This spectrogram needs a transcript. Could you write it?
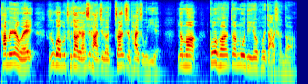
他们认为，如果不除掉袁世凯这个专制派主义，那么共和的目的就不会达成的。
